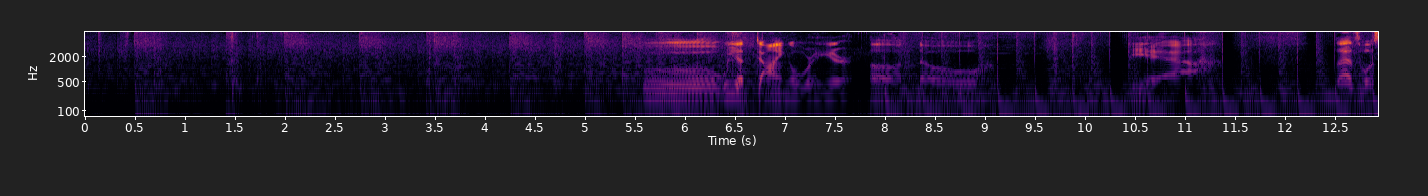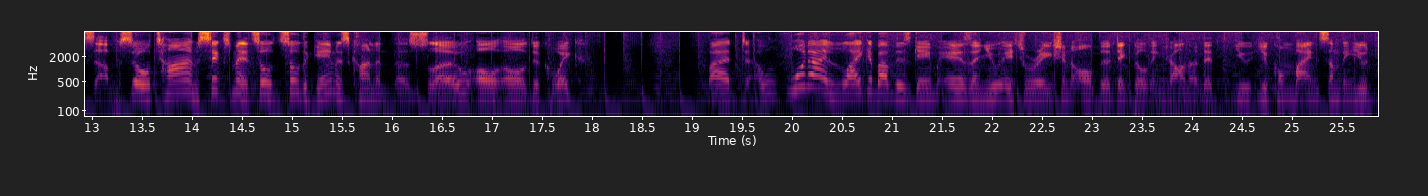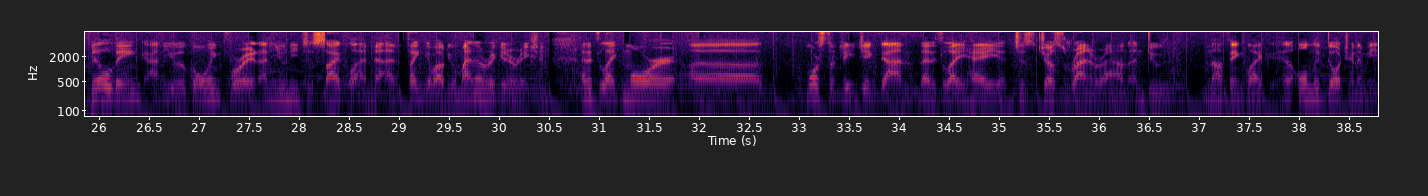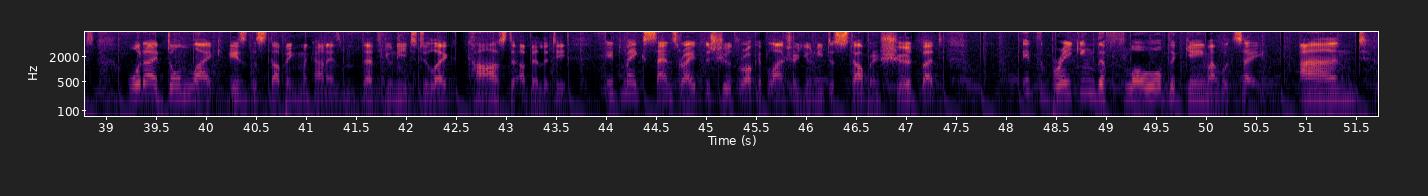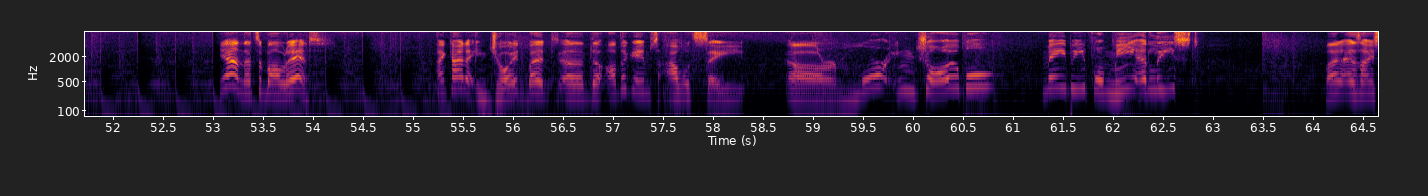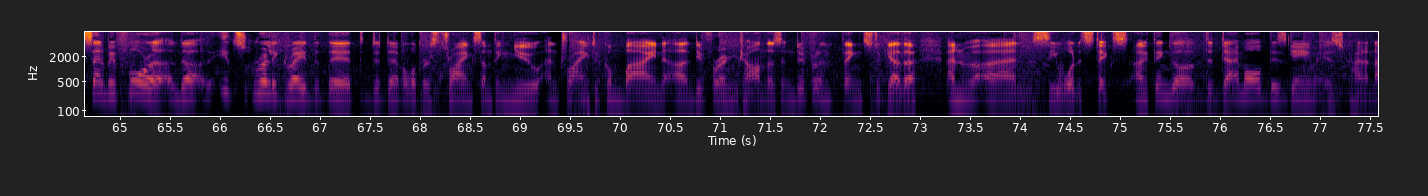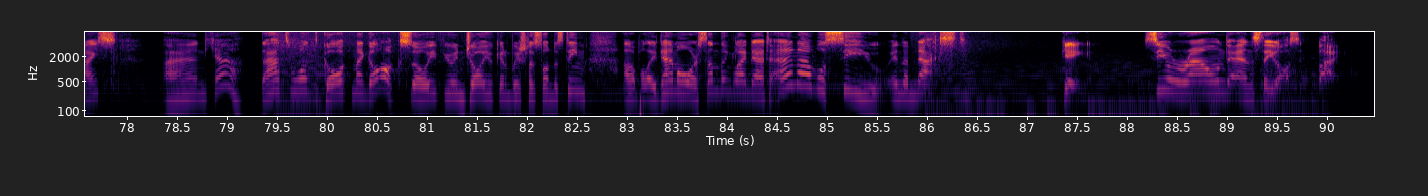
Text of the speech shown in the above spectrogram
Ooh, we are dying over here. Oh no. Yeah. That's what's up. So time six minutes. So so the game is kind of uh, slow or, or the quick. But uh, what I like about this game is a new iteration of the deck building genre that you, you combine something you're building and you're going for it and you need to cycle and, and think about your mana regeneration and it's like more uh, more strategic than that it's like hey just just run around and do nothing like only dodge enemies. What i don't like is the stopping mechanism that you need to like cast the ability. It makes sense right? The shoot rocket launcher you need to stop and shoot but it's breaking the flow of the game i would say. And yeah that's about it. I kind of enjoyed but uh, the other games i would say are more enjoyable maybe for me at least but as I said before, uh, the, it's really great that the, the developers trying something new and trying to combine uh, different genres and different things together and, and see what it sticks. I think uh, the demo of this game is kind of nice. And yeah, that's what's GOGMAGOG. So if you enjoy, you can wishlist on the Steam, I'll play demo or something like that. And I will see you in the next game. See you around and stay awesome. Bye.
